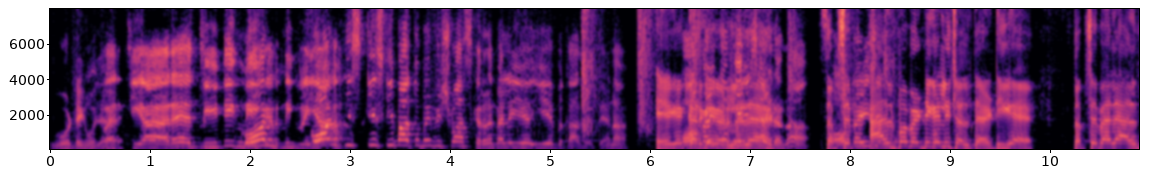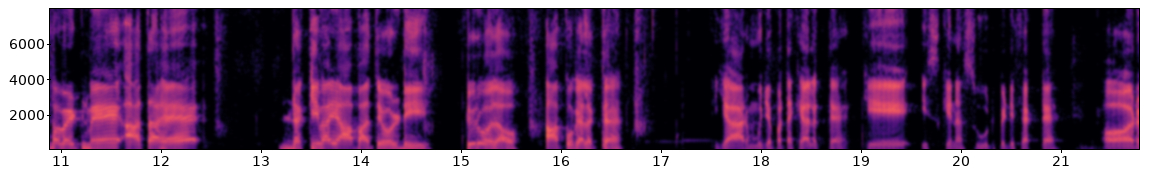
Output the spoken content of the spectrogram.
वोटिंग हो जाए। पर्चियाँ अरे चीटिंग नहीं कौन करनी भैया। कौन किस किस की बातों पे विश्वास कर रहे हैं? पहले ये ये बता देते हैं ना। एक एक करके तो कर लेते हैं। ना। सबसे अल्फाबेटिकली चलता है ठीक है? सबसे पहले अल्फ़ाबेट में आता है डक्की भाई आप आते हो डी। शुरू हो जाओ। आपको क्या लगता है? यार मुझे पता क्या लगता है कि इसके ना सूट पे डिफेक्ट है। और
